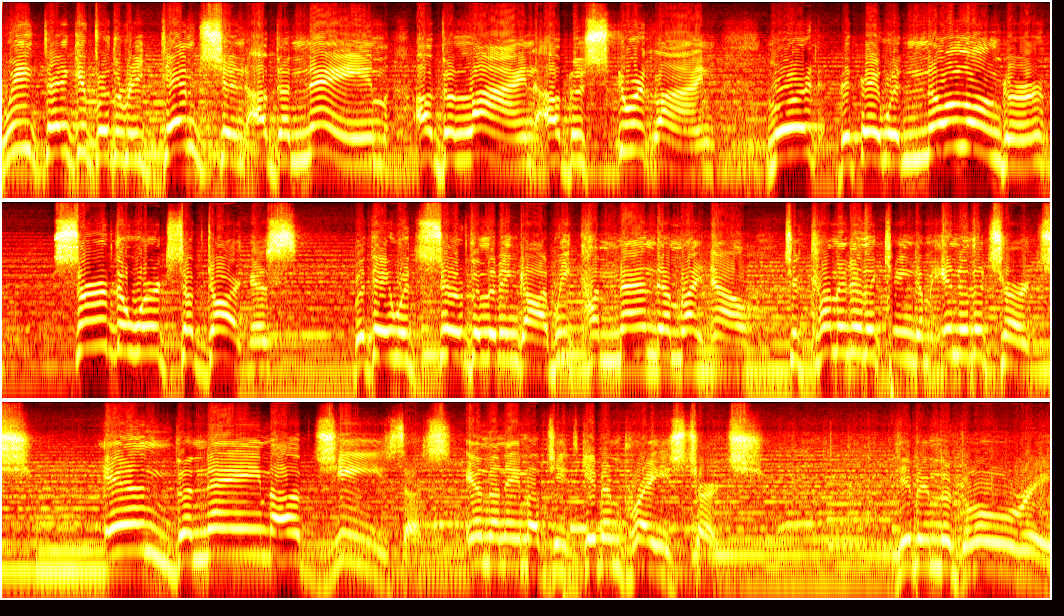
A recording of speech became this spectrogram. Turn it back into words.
We thank you for the redemption of the name of the line, of the Stewart line, Lord, that they would no longer serve the works of darkness, but they would serve the living God. We command them right now to come into the kingdom, into the church, in the name of Jesus. In the name of Jesus. Give him praise, church. Give him the glory.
